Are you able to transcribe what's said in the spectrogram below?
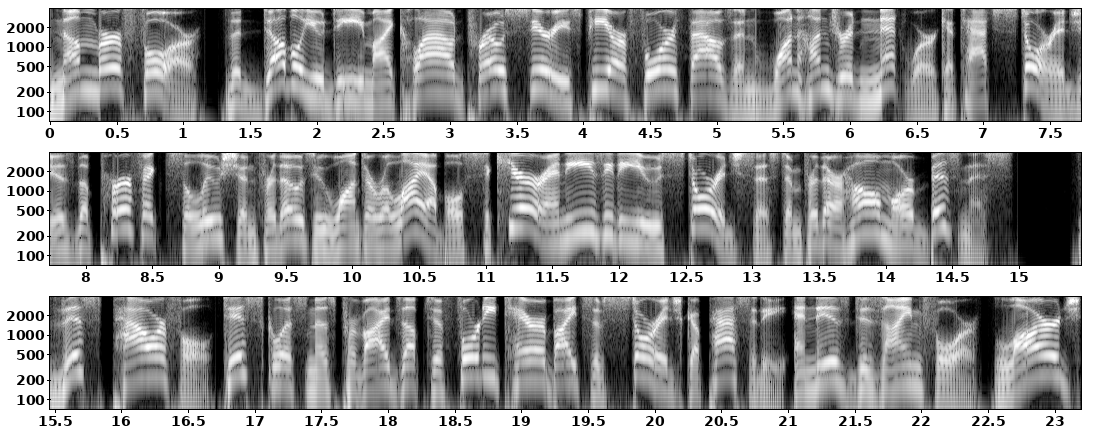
Number 4. The WD Cloud Pro Series PR4100 network attached storage is the perfect solution for those who want a reliable, secure, and easy to use storage system for their home or business. This powerful diskless NAS provides up to 40 terabytes of storage capacity and is designed for large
